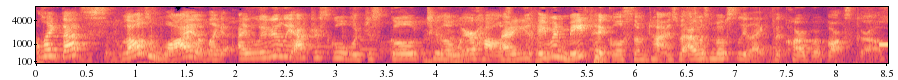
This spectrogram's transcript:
I like that's that was wild. Like I literally after school would just go to the warehouse. I even made pickles sometimes, but I was mostly like the cardboard box girl.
